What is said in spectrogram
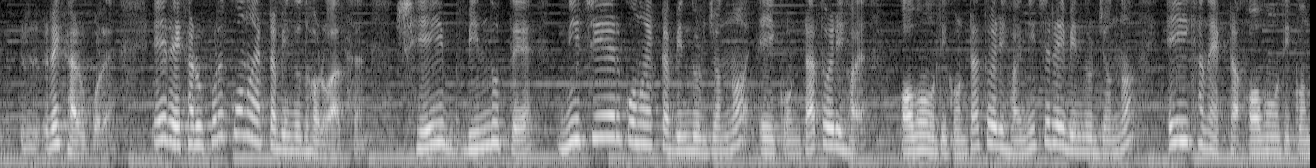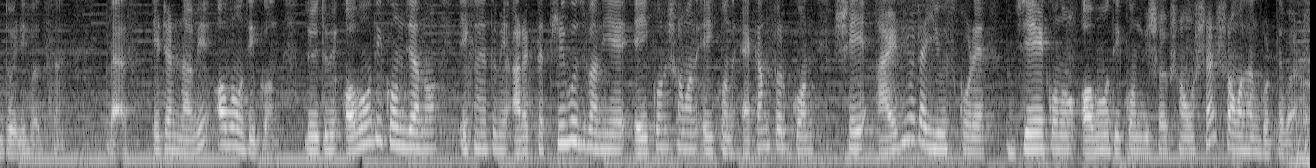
রেখার উপরে। এই রেখার উপরে কোনো একটা বিন্দু ধরো আছে। সেই বিন্দুতে নিচের কোনো একটা বিন্দুর জন্য এই কোণটা তৈরি হয়। অবনতি কোণটা তৈরি হয়। নিচের এই বিন্দুর জন্য এইখানে একটা অবনতি কোণ তৈরি হয়েছে। ব্যাস, এটার নামই অবনতি কোণ। যদি তুমি অবনতি কোণ জানো, এখানে তুমি আরেকটা ত্রিভুজ বানিয়ে এই কোণ সমান এই কোণ একান্তর কোণ, সেই আইডিয়াটা ইউজ করে যে কোনো অবনতি কোণ বিষয়ক সমস্যার সমাধান করতে পারো।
